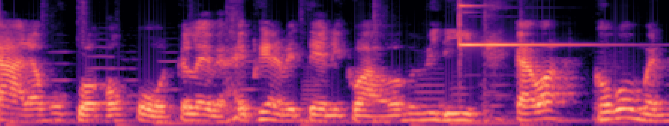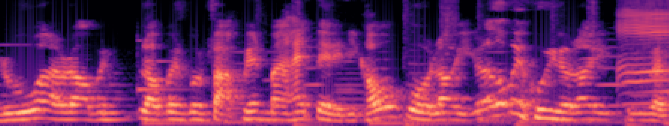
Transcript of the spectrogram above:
กล้าแล้วเพราะกลัวเขาโกรธก็เลยแบบให้เพื่อนไปเตือนดีกว่าว่ามันไม่ดีกลายว่าเขาก็เหมือนรู้ว่าเราเป็นเราเป็นคนฝากเพื่อนมาให้เตือนอีกทีเขาก็โกรธเราอีกแล้วก็ไม่คุยกับเราอีกกูแบบ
